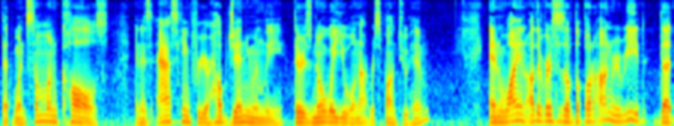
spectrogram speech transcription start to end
that when someone calls and is asking for your help genuinely, there is no way you will not respond to him. And why in other verses of the Quran we read that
